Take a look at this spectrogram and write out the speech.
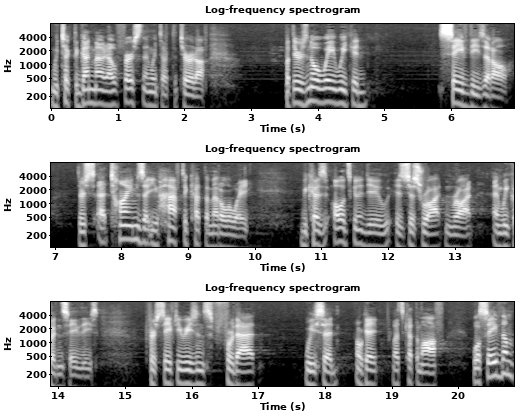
we took the gun mount out first, then we took the turret off. But there's no way we could save these at all. There's at times that you have to cut the metal away because all it's going to do is just rot and rot, and we couldn't save these. For safety reasons, for that, we said, okay, let's cut them off. We'll save them,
